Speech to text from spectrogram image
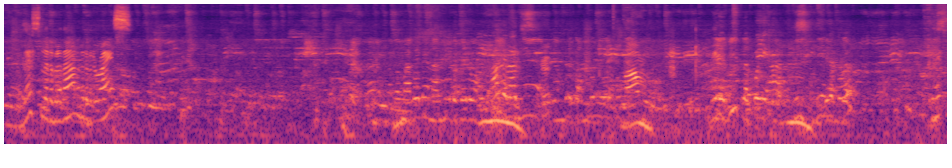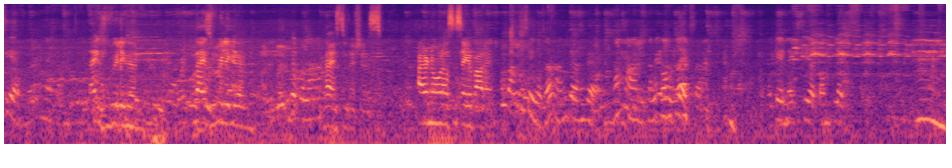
This, a little bit of that, a little bit of rice. That is really good. That is really good. That is delicious. I don't know what else to say about it. complex. Okay, next year complex. Hmm.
